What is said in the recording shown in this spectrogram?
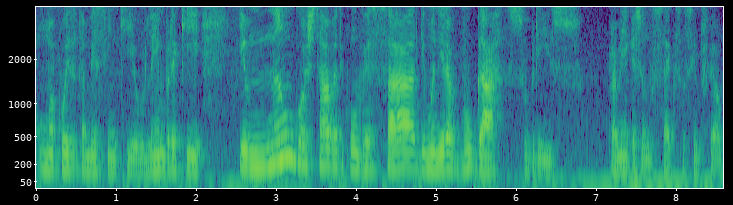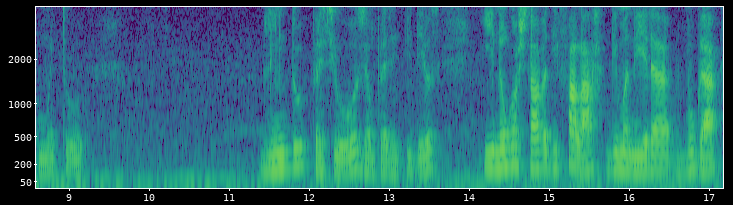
uma coisa também assim que eu lembro é que eu não gostava de conversar de maneira vulgar sobre isso. Para mim a questão do sexo sempre foi algo muito lindo, precioso, é um presente de Deus, e não gostava de falar de maneira vulgar.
